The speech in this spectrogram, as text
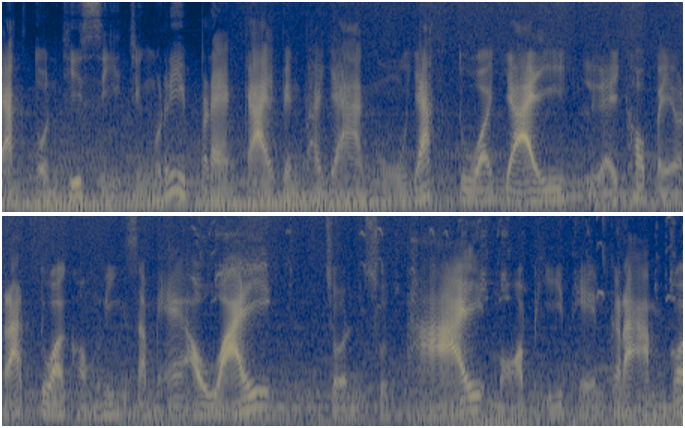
ยักษ์ตนที่ 4 จึงรีบแปลงกายเป็นพญางูยักษ์ตัวใหญ่เลื้อยเข้าไปรัดตัวของลิงสแหมเอาไว้ จนสุดท้าย หมอผีเถนกรามก็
